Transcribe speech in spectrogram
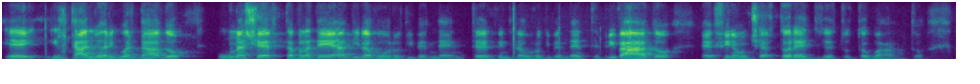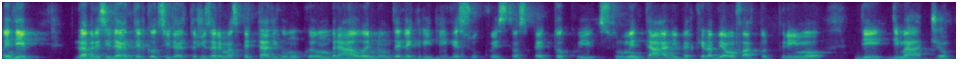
eh, il taglio ha riguardato una certa platea di lavoro dipendente, quindi lavoro dipendente privato, eh, fino a un certo reddito e tutto quanto. Quindi la Presidente del Consiglio ha detto ci saremmo aspettati comunque un bravo e non delle critiche su questo aspetto qui, strumentali, perché l'abbiamo fatto il primo di, di maggio.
